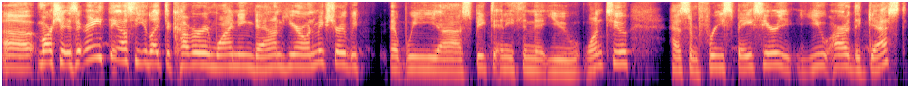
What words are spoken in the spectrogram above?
Uh, Marcia, is there anything else that you'd like to cover in winding down here? I want to make sure we that we uh, speak to anything that you want to. Has some free space here. You are the guest.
